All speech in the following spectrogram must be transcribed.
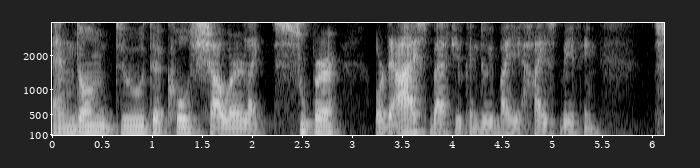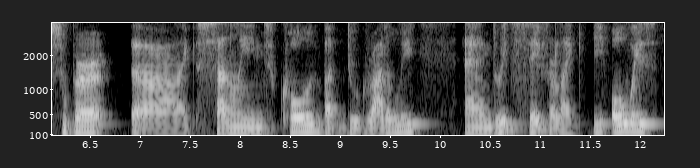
and don't do the cold shower like super or the ice bath you can do it by ice bathing super uh, like suddenly into cold, but do gradually and do it safer. Like he always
